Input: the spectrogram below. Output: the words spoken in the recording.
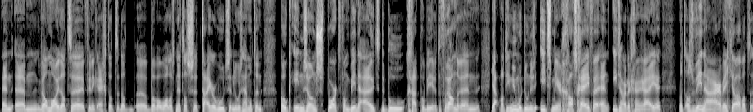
En um, wel mooi dat vind ik echt dat, dat Bubba Wallace, net als Tiger Woods en Lewis Hamilton, ook in zo'n sport van binnenuit de boel gaat proberen te veranderen. En ja, wat hij nu moet doen is iets meer gas geven en iets harder gaan rijden. Want als winnaar, weet je wel, wat uh,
